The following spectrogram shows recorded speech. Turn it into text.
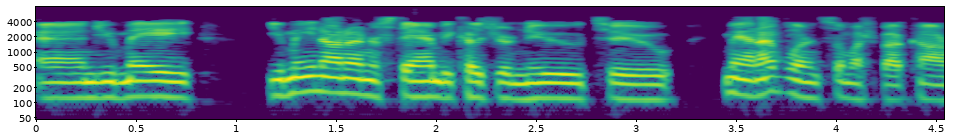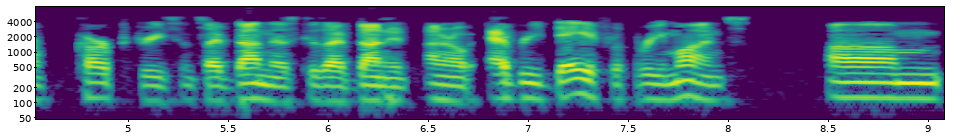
And you may you may not understand because you're new to. Man, I've learned so much about car- carpentry since I've done this because I've done it. I don't know every day for three months. Um,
